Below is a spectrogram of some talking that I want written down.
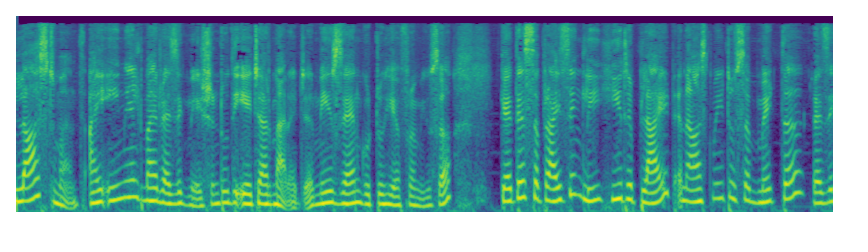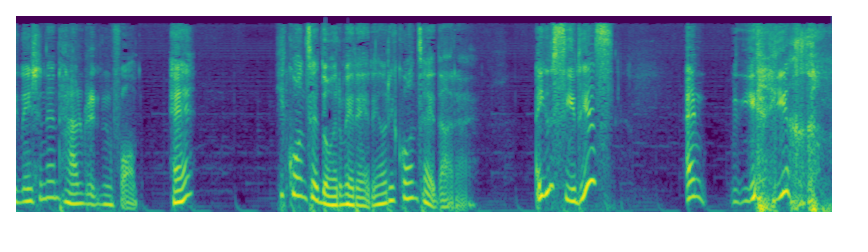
Last month I emailed my resignation to the H R manager Mir Jain good to hear from you sir कहते हैं surprisingly he replied and asked me to submit the resignation in hand written form है? ये कौन से दौर में रह रहे हैं और ये कौन सा इदारा है? आई यू सीरियस एंड ये, ये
